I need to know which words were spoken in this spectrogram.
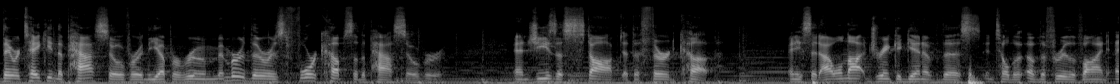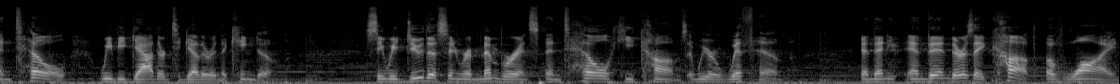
they were taking the Passover in the upper room, remember there was four cups of the Passover and Jesus stopped at the third cup. And he said, I will not drink again of this until the, of the fruit of the vine until we be gathered together in the kingdom. See, we do this in remembrance until he comes and we are with him. And then, and then there's a cup of wine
